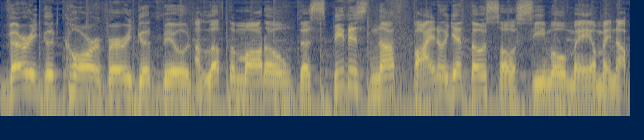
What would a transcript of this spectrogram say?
Very good car, very good build. I love the model. The speed is not final yet, though, so Simo may or may not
